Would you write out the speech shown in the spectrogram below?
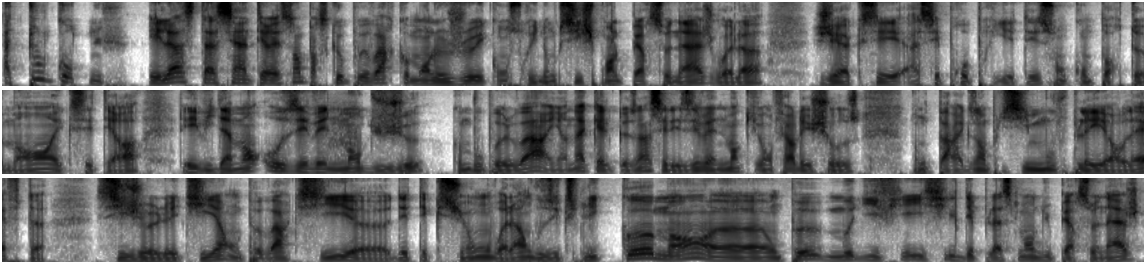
à tout le contenu. Et là, c'est assez intéressant parce que vous pouvez voir comment le jeu est construit. Donc si je prends le personnage, voilà, j'ai accès à ses propriétés, son comportement, etc. Et évidemment aux événements du jeu, comme vous pouvez le voir. Il y en a quelques-uns, c'est les événements qui vont faire les choses. Donc par exemple ici, Move Player Left, si je l'étire, on peut voir qu'ici, euh, détection, voilà, on vous explique comment euh, on peut modifier ici le déplacement du personnage,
